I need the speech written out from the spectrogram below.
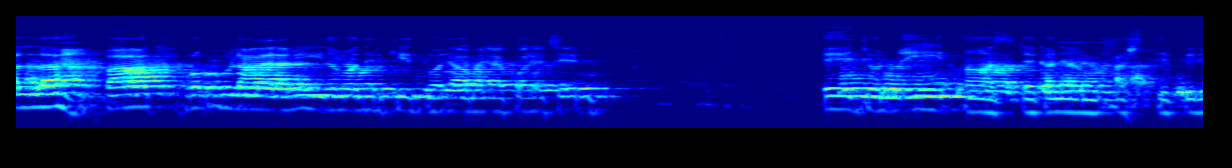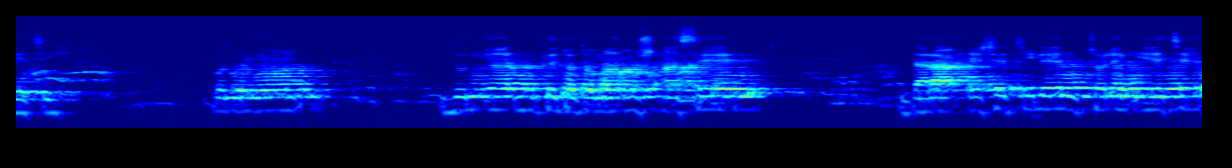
আল্লাহ পাক রব্বুল আলামিন আমাদেরকে দয়া মায়া করেছেন। এই জন্যই আজ এখানে আমরা আসতে পেরেছি। বন্ধুগণ, দুনিয়ার মুখে যত মানুষ আছে, যারা এসেছিলেন, চলে গিয়েছেন,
